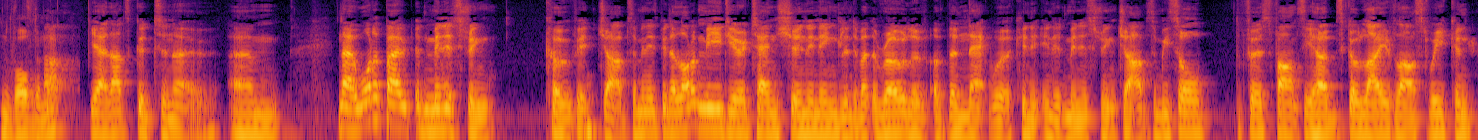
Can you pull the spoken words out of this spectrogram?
involved in that. Uh, yeah, that's good to know. Um, now, what about administering COVID jobs? I mean, there's been a lot of media attention in England about the role of, of the network in, in administering jobs, and we saw the first pharmacy hubs go live last week and,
